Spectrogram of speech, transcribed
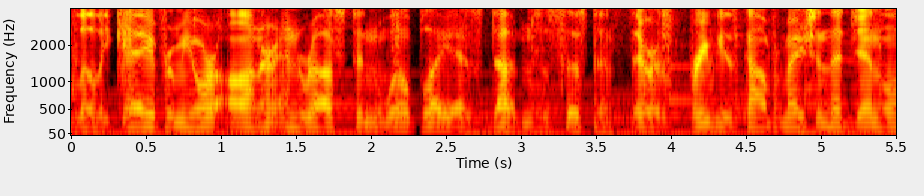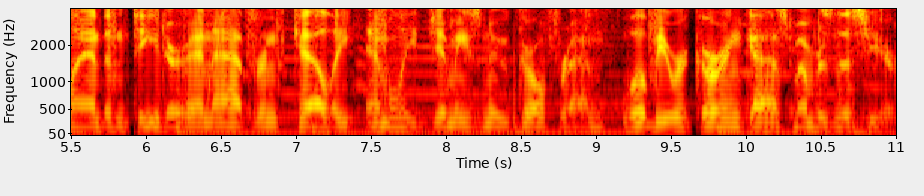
Lilli Kay from Your Honor and Rustin will play as Dutton's assistant. There is previous confirmation that Jen Landon Teeter and Athrun Kelly, Emily Jimmy's new girlfriend, will be recurring cast members this year.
